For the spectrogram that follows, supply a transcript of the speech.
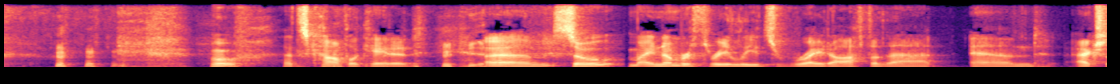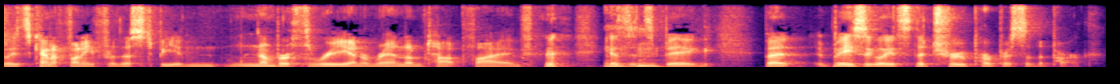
Oh, that's complicated. um, so my number three leads right off of that, and actually, it's kind of funny for this to be a n- number three in a random top five because it's big. But basically, it's the true purpose of the park,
